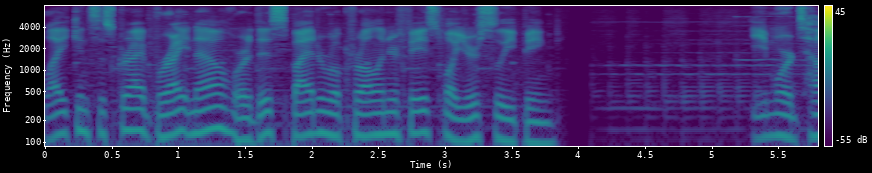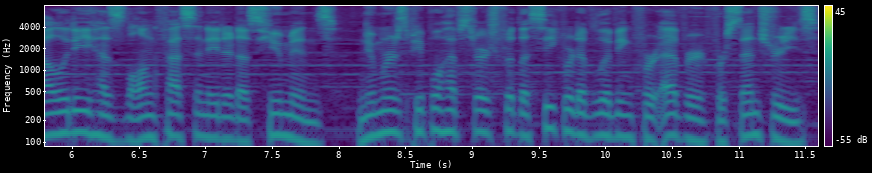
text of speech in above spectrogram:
Like and subscribe right now or this spider will crawl on your face while you're sleeping. Immortality has long fascinated us humans. Numerous people have searched for the secret of living forever for centuries,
